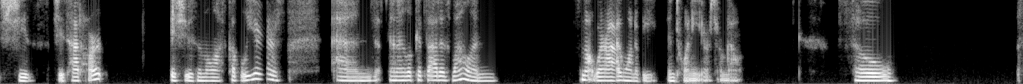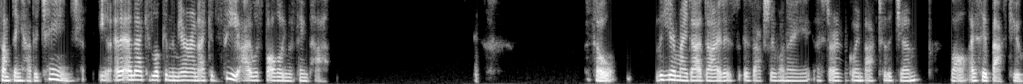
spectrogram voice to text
She's she's had heart issues in the last couple of years. And and I look at that as well and it's not where I want to be in 20 years from now. So something had to change. You know, and, and I could look in the mirror and I could see I was following the same path. so the year my dad died is is actually when I, I started going back to the gym. Well, I say back to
